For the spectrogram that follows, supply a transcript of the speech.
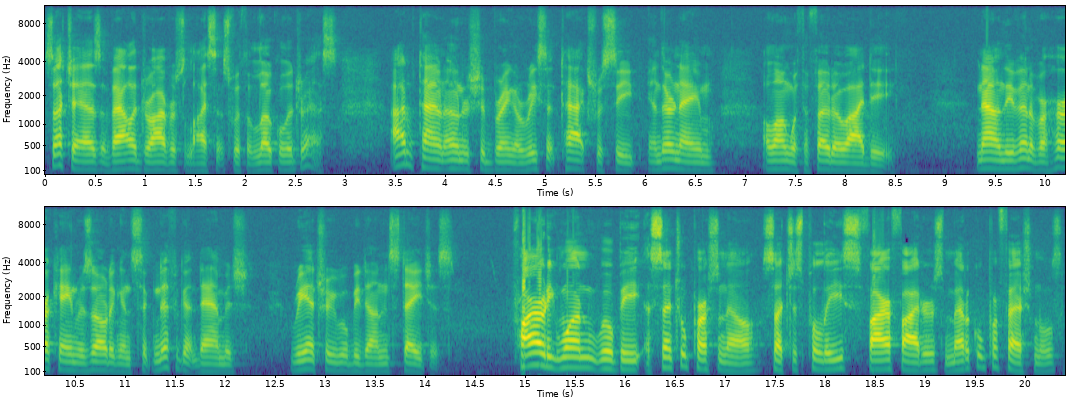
such as a valid driver's license with a local address. Out-of-town owners should bring a recent tax receipt in their name along with a photo ID. Now, in the event of a hurricane resulting in significant damage, reentry will be done in stages. Priority one will be essential personnel such as police, firefighters, medical professionals,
